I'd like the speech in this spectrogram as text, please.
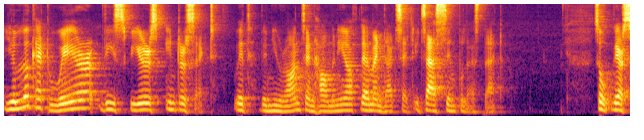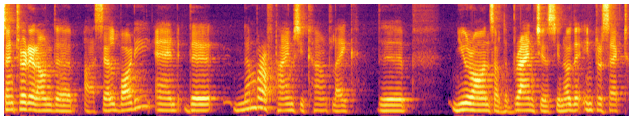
you look at where these spheres intersect with the neurons and how many of them, and that's it. It's as simple as that. So they're centered around the uh, cell body, and the number of times you count like the neurons or the branches, you know, they intersect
